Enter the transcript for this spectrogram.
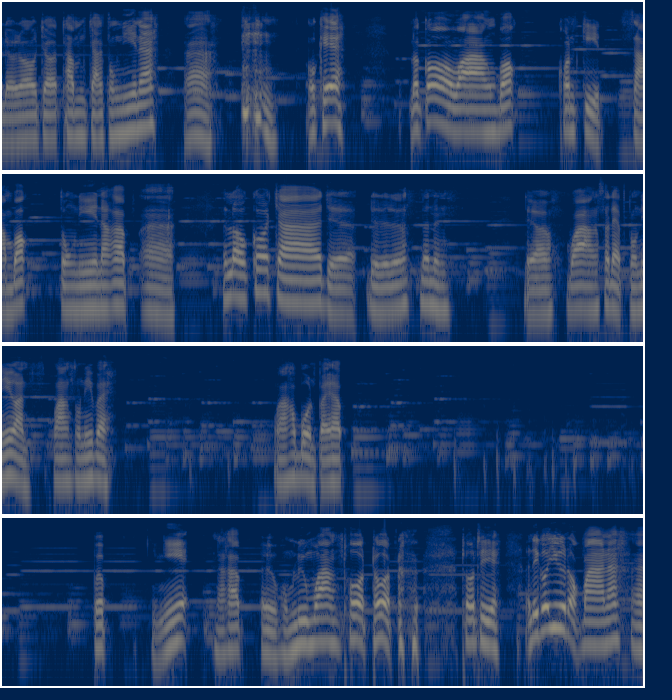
เดี๋ยวเราจะทำจากตรงนี้นะ อ่า โอเค แล้วก็วางบล็อกคอนกรีตสามบล็อกตรงนี้นะครับ อ่า แล้วเราก็จะ เดี๋ยว เดี๋ยวเดี๋ยวนั่นหนึ่งเดี๋ยววางสแลบตรงนี้ก่อน วางตรงนี้ไป วางข้างบนไปครับ อย่างนี้นะครับเออผมลืมวางโทษโทษโทษทีอันนี้ก็ยืดออกมานะอ่า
